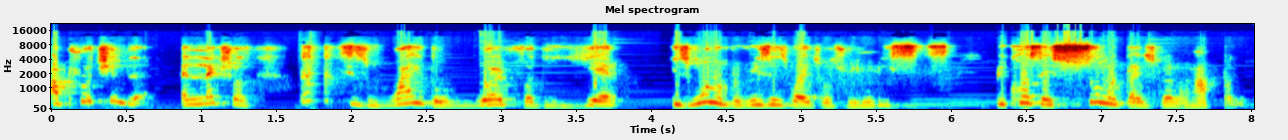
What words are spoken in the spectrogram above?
approaching the elections. That is why the word for the year is one of the reasons why it was released. Because there's so much that is going to happen.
